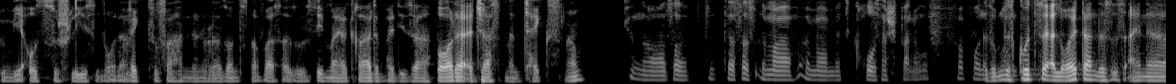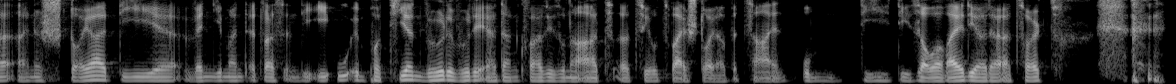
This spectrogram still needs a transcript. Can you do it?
irgendwie auszuschließen oder wegzuverhandeln oder sonst noch was. Also das sehen wir ja gerade bei dieser Border Adjustment Tax, ne? Genau, also das ist immer, immer mit großen Spannungen verbunden. Also um das kurz zu erläutern, das ist eine, eine Steuer, die, wenn jemand etwas in die EU importieren würde, würde er dann quasi so eine Art äh, CO2-Steuer bezahlen, um die, die Sauerei, die er da erzeugt,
